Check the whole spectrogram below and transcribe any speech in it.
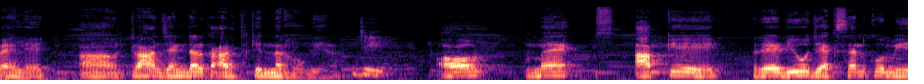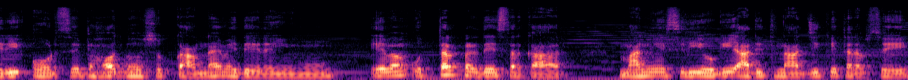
पहले ट्रांसजेंडर का अर्थ किन्नर हो गया। जी। और मैं आपके रेडियो जैक्सन को मेरी ओर से बहुत बहुत शुभकामनाएँ मैं दे रही हूँ। एवं उत्तर प्रदेश सरकार, माननीय श्री योगी आदित्यनाथ जी की तरफ़ से,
